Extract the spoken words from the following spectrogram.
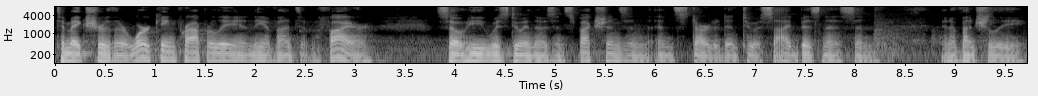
to make sure they're working properly in the event of a fire. So he was doing those inspections and, and started into a side business and, and eventually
